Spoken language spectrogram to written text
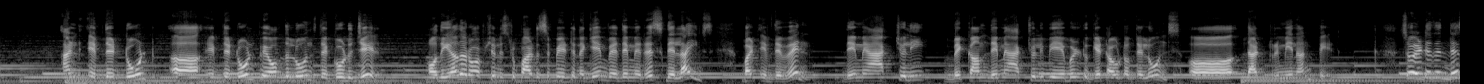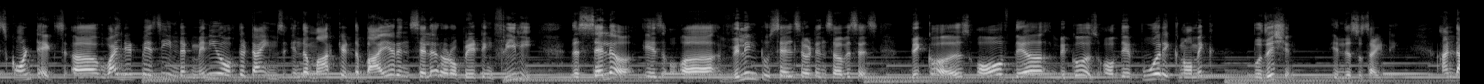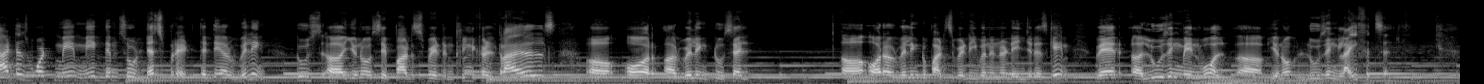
And if they don't uh, if they don't pay off the loans they go to jail. Or the other option is to participate in a game where they may risk their lives. But if they win they may actually become, they may actually be able to get out of their loans uh, that remain unpaid. So it is in this context, uh, while it may seem that many of the times in the market, the buyer and seller are operating freely, the seller is uh, willing to sell certain services because of their because of their poor economic position in the society, and that is what may make them so desperate that they are willing to, uh, you know, say participate in clinical trials uh, or are willing to sell uh, or are willing to participate even in a dangerous game where uh, losing may involve, uh, you know, losing life itself.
